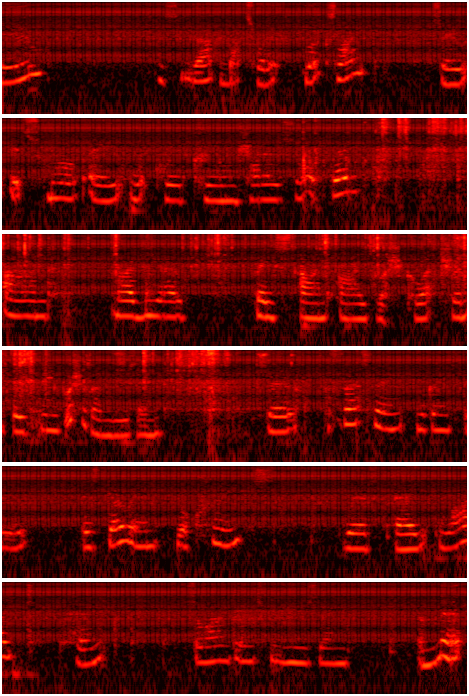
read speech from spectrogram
2. You see that? And that's what it looks like. So it's more of a liquid cream shadow sort of thing. And my Rio face and eye brush collection is the brushes I'm using. So the first thing you're going to do is go in your crease with a light pink so I'm going to be using a mix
